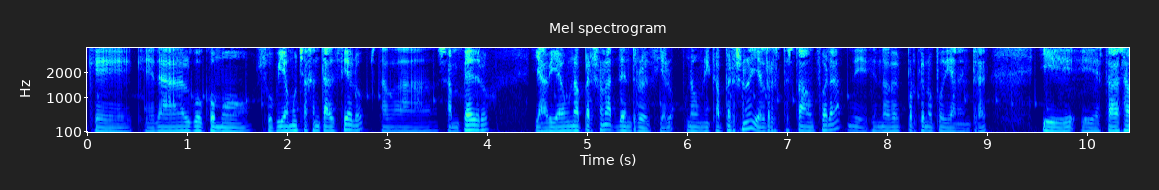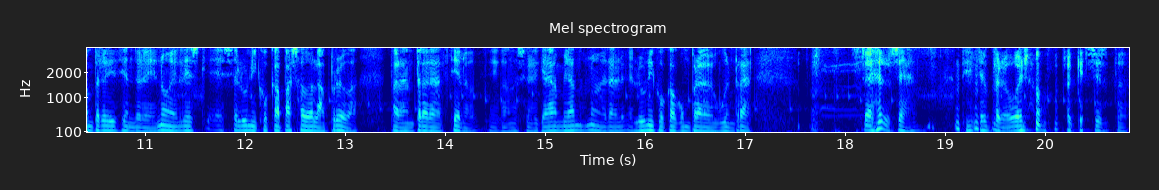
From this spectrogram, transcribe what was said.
que, que era algo como subía mucha gente al cielo, estaba San Pedro y había una persona dentro del cielo, una única persona, y el resto estaban fuera diciendo a ver por qué no podían entrar. Y, estaba San Pedro diciéndole, no, él es, es, el único que ha pasado la prueba para entrar al cielo. Y cuando se le quedaban mirando, no, era el único que ha comprado el WinRAR. o sea, dice, pero bueno, ¿qué es esto?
